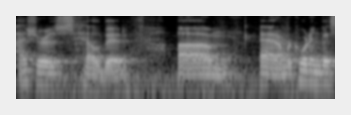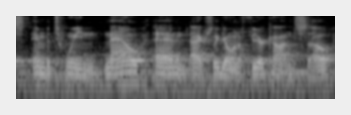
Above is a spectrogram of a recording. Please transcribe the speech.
I sure as hell did. Um, and I'm recording this in between now and actually going to FearCon, so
